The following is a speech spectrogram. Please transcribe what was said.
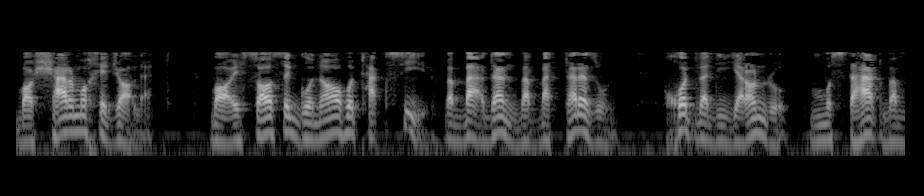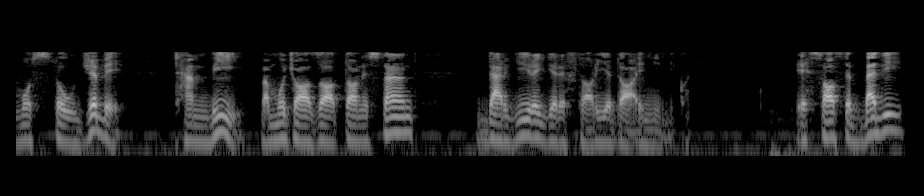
با شرم و خجالت با احساس گناه و تقصیر و بعدا و بدتر از اون خود و دیگران رو مستحق و مستوجب تنبیه و مجازات دانستند درگیر گرفتاری دائمی می‌کنیم. احساس بدی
